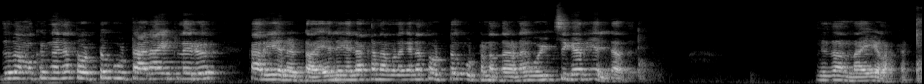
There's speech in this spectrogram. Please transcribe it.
ഇത് നമുക്കിങ്ങനെ തൊട്ട് കൂട്ടാനായിട്ടുള്ളൊരു കറിയാണ് കേട്ടോ. ഇലയിലൊക്കെ നമ്മളിങ്ങനെ തൊട്ട് കൂട്ടണതാണ്. ഒഴിച്ചു കറിയല്ല അത്. ഇത് നന്നായി ഇളക്കട്ടെ.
